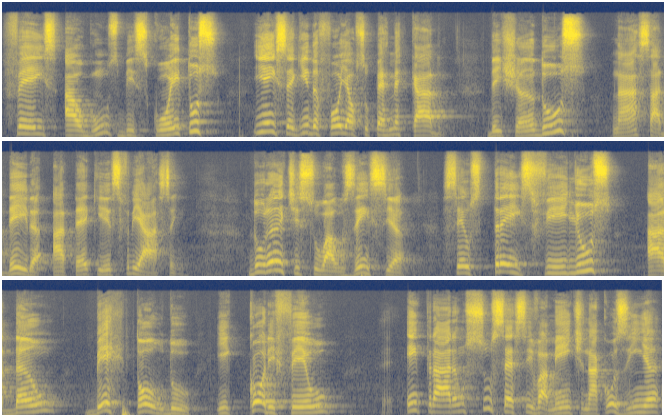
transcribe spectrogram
fez alguns biscoitos e em seguida foi ao supermercado deixando-os na assadeira até que esfriassem. Durante sua ausência, seus três filhos, Adão, Bertoldo e Corifeu, entraram sucessivamente na cozinha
